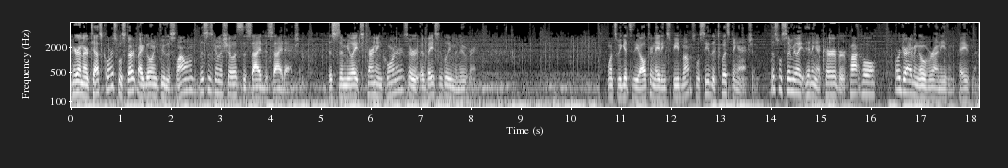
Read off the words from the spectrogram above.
Here on our test course, we'll start by going through the slalom. This is going to show us the side-to-side action. This simulates turning corners or evasively maneuvering. Once we get to the alternating speed bumps, we'll see the twisting action. This will simulate hitting a curb or pothole or driving over uneven pavement.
